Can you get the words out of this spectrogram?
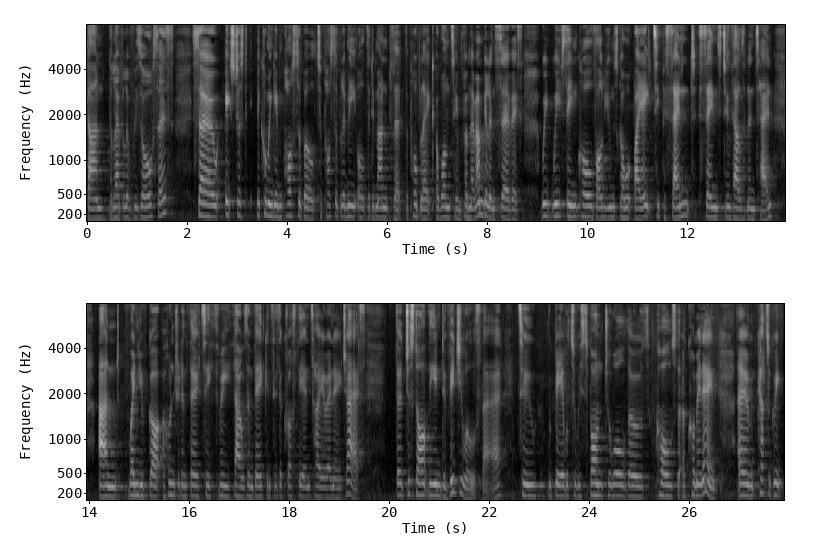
than the level of resources. So it's just becoming impossible to possibly meet all the demand that the public are wanting from their ambulance service. We, we've seen call volumes go up by 80% since 2010. And when you've got 133,000 vacancies across the entire NHS, there just aren't the individuals there to be able to respond to all those calls that are coming in. Um, category,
